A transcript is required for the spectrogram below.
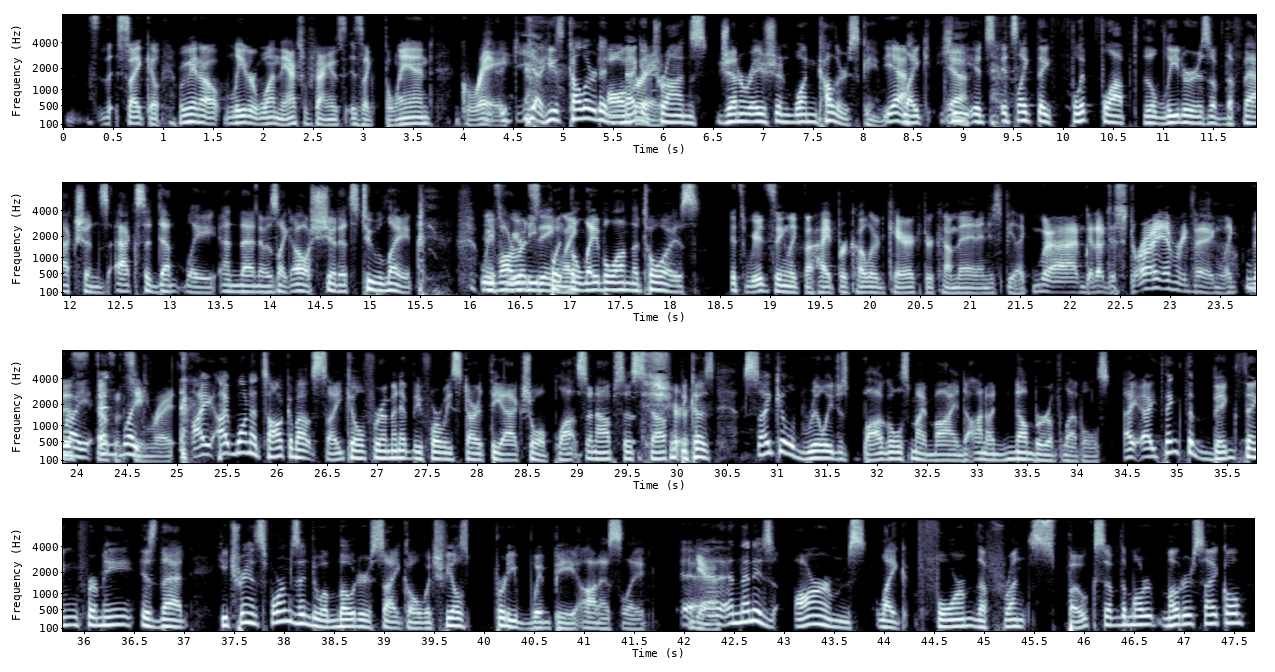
Psycho. We mean uh, Leader One, the actual protagonist is like bland gray. yeah, he's colored in All gray. Megatron's Generation One color scheme. Yeah, like he, yeah. it's it's like they flip flopped the leaders of the factions accidentally, and then it was like, oh shit, it's too late. We've already seeing, put the label on the toys. It's weird seeing like the hyper colored character come in and just be like, "Ah, "I'm gonna destroy everything." Like this right, doesn't and like, seem right. I I want to talk about Cy-Kill for a minute before we start the actual plot synopsis stuff Sure. because Cy-Kill really just boggles my mind on a number of levels. I, I think the big thing for me is that he transforms into a motorcycle, which feels pretty wimpy, honestly. Yeah. And then his arms like form the front spokes of the motor- motorcycle.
